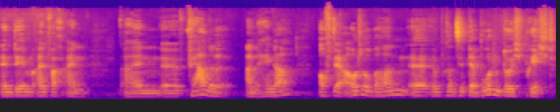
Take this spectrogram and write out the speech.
in dem einfach ein, ein äh, Pferdeanhänger auf der Autobahn äh, im Prinzip der Boden durchbricht.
